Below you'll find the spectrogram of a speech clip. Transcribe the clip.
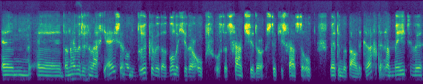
en dan hebben we dus een laagje ijs en dan drukken we dat bolletje daarop, of dat schaatsje, er, een stukje schaats erop, met een bepaalde kracht. En dan meten we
